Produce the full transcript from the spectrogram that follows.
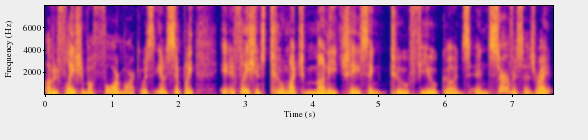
of inflation before, Mark. It was, you know, simply inflation's too much money chasing too few goods and services, right?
